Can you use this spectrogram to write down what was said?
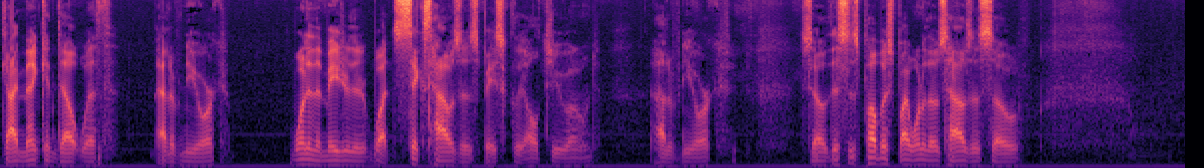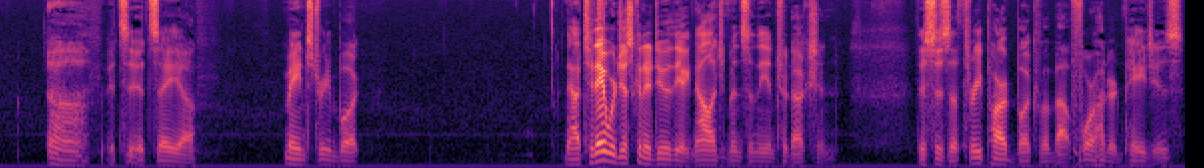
Guy Mencken dealt with out of New York. One of the major, what, six houses, basically all Jew owned out of New York. So this is published by one of those houses, so uh, it's it's a uh, mainstream book. Now today we're just going to do the acknowledgments and the introduction. This is a three part book of about 400 pages.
